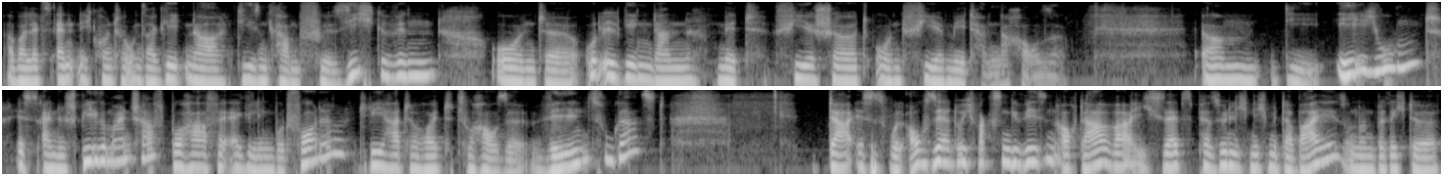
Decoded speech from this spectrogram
aber letztendlich konnte unser Gegner diesen Kampf für sich gewinnen. Und äh, Udl ging dann mit vier Shirt und vier Metern nach Hause. Ähm, die E-Jugend ist eine Spielgemeinschaft, Bohave Eggeling Budforde. Die hatte heute zu Hause Willen zu Gast. Da ist es wohl auch sehr durchwachsen gewesen. Auch da war ich selbst persönlich nicht mit dabei, sondern berichte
